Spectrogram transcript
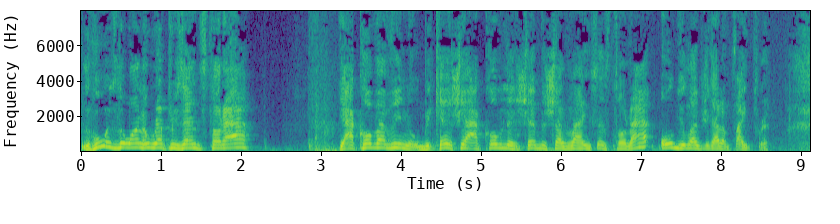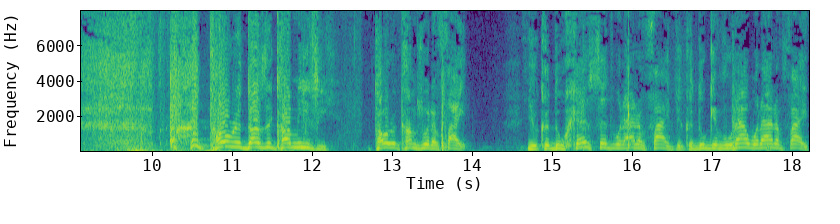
Who is the one who represents Torah? Yaakov Avinu. Bikesh Yaakov leishev b'shalva. He says, Torah, all your life you got to fight for it. Torah doesn't come easy. Torah comes with a fight. You could do chesed without a fight. You could do gevurah without a fight.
